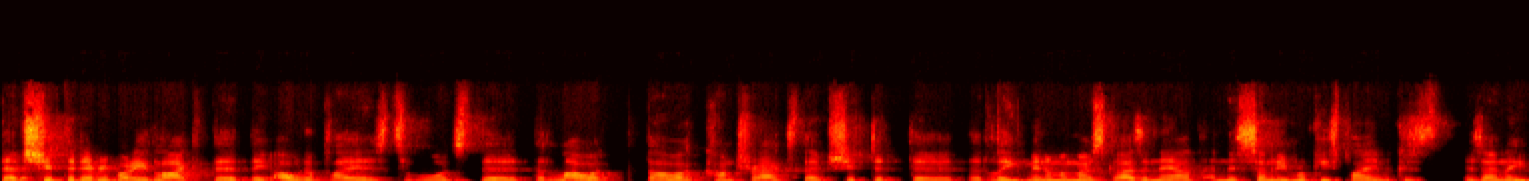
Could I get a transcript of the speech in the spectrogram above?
they've shifted everybody like the the older players towards the the lower lower contracts. They've shifted the the league minimum. Most guys are now, and there's so many rookies playing because there's only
